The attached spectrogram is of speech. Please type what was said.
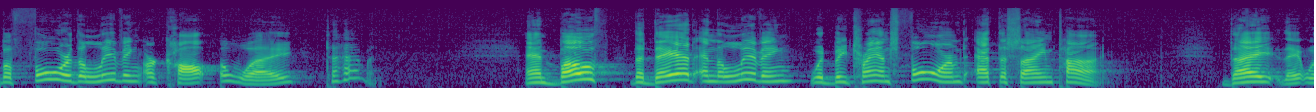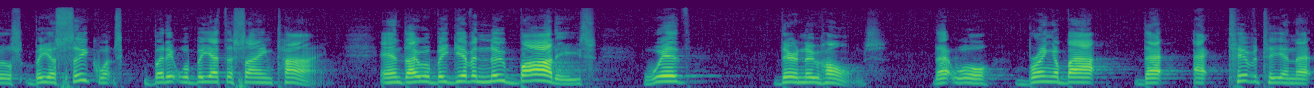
before the living are caught away to heaven. And both the dead and the living would be transformed at the same time. They, it will be a sequence, but it will be at the same time. And they will be given new bodies with their new homes that will bring about that activity and that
